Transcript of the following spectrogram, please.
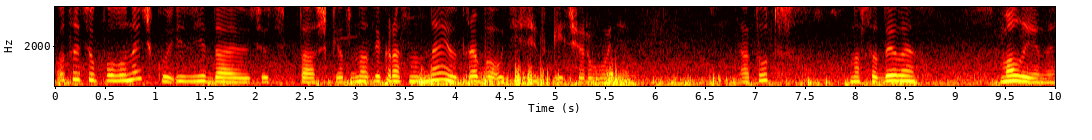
Оце цю полуничку і з'їдають оці пташки. От якраз над нею треба оті сітки червоні. А тут насадили малини.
